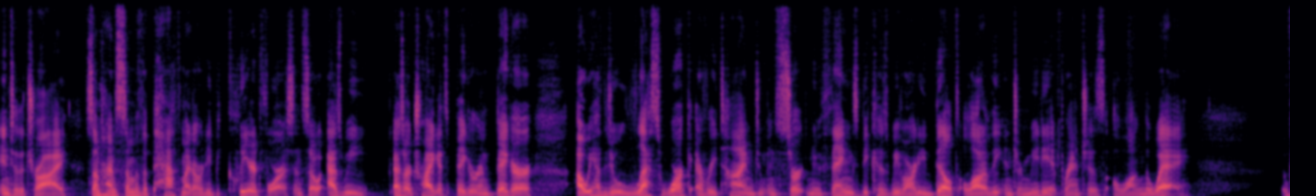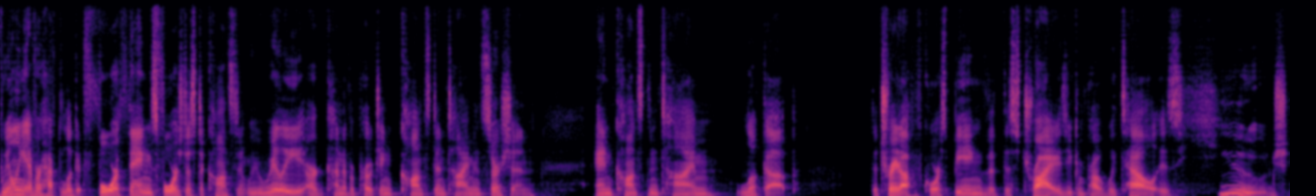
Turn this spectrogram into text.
into the trie, sometimes some of the path might already be cleared for us. And so as we as our trie gets bigger and bigger, uh, we have to do less work every time to insert new things because we've already built a lot of the intermediate branches along the way. If we only ever have to look at four things, four is just a constant, we really are kind of approaching constant time insertion and constant time lookup. The trade-off, of course, being that this trie, as you can probably tell, is huge.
